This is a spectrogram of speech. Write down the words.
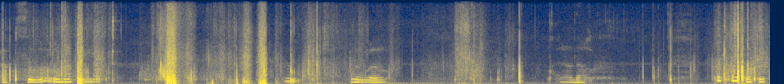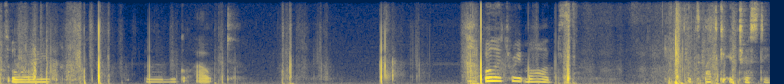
Absolutely nothing yet. Oh well. I don't know. Put my buckets away. And go out. Oh, that's right, mobs. It's about to get interesting.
